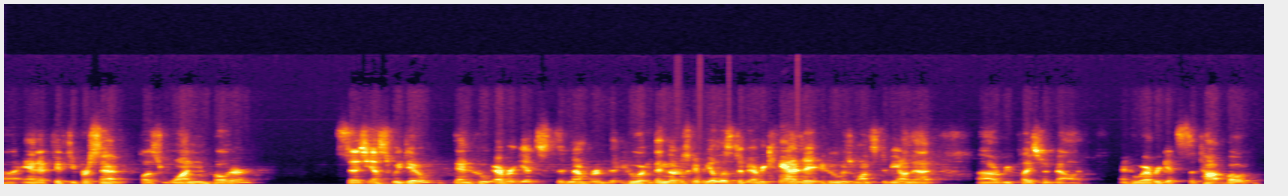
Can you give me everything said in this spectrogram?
uh, and if 50% plus one voter says yes we do then whoever gets the number that who then there's going to be a list of every candidate who wants to be on that uh, replacement ballot. And whoever gets the top vote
